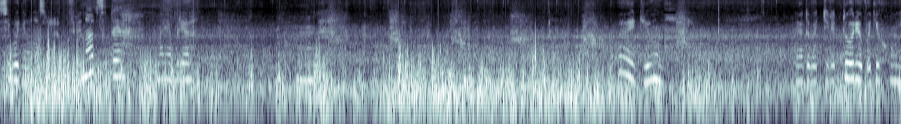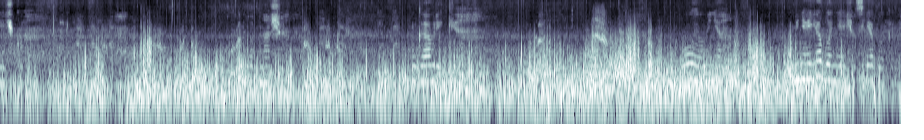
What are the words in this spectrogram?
Сегодня у нас уже 12 ноября. Пойдем. Оглядывать территорию потихонечку. Вот наши гаврики. Ой, у меня, у меня яблоня еще с яблоками.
